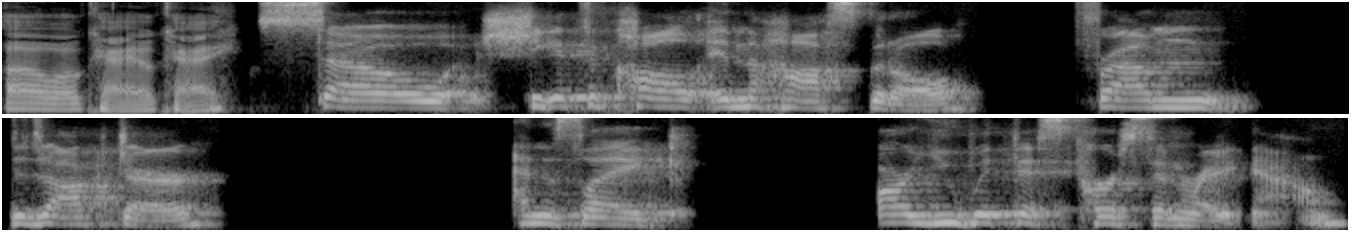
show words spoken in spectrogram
Oh, okay, okay. So she gets a call in the hospital from the doctor and it's like, Are you with this person right now?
